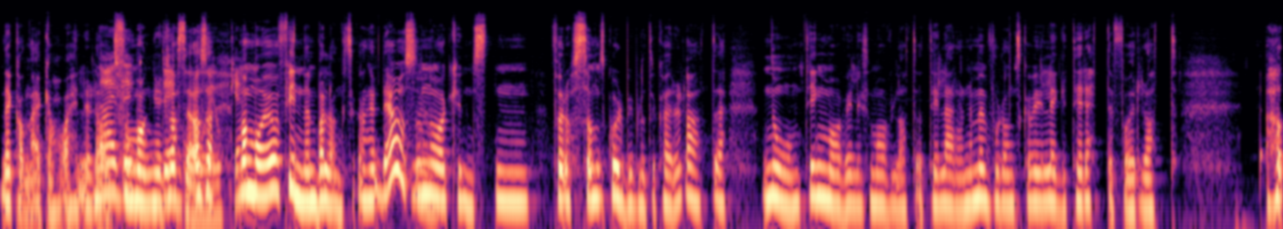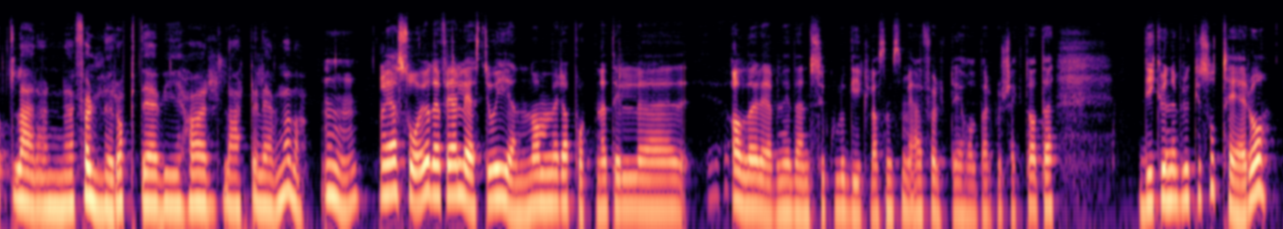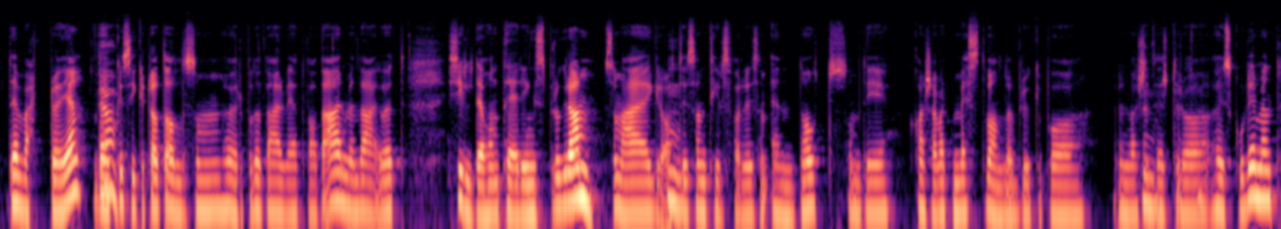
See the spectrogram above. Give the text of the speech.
Det kan jeg ikke ha heller. Det er altfor mange det klasser. Altså, man må jo finne en balansegang. Det er også Mm. noe av kunsten for oss som skolebibliotekarer. Da, at eh, noen ting må vi liksom overlate til lærerne, men hvordan skal vi legge til rette for at, at lærerne følger opp det vi har lært elevene, da. Mm. Og jeg så jo det, for jeg leste jo igjennom rapportene til eh, alle elevene i den psykologiklassen som jeg fulgte i Holberg-prosjektet, at det, de kunne bruke Sotero, det verktøyet. Det er Ja. jo ikke sikkert at alle som hører på dette her vet hva det er, men det er jo et kildehåndteringsprogram som er gratis, som tilsvarer liksom EndNote, som de kanskje har vært mest vanlig å bruke på universiteter og høyskoler, men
